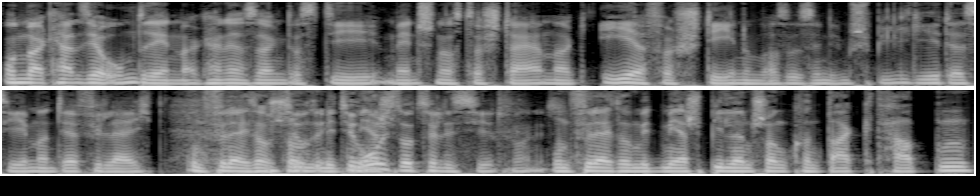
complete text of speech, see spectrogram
Und man kann es ja umdrehen. Man kann ja sagen, dass die Menschen aus der Steiermark eher verstehen, um was es in dem Spiel geht, als jemand, der vielleicht Und vielleicht auch schon mit Tirol mehr, sozialisiert worden ist. und vielleicht auch mit mehr Spielern schon Kontakt hatten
